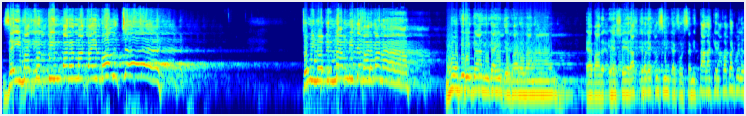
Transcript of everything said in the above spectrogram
যেই মাত্র তিনবার মাথায় বলছে, তুমি নবীর নাম নিতে পারবা না, নবীর গান গাইতে পারবা না। এবার এসে রাত্রেবেলা একটু চিন্তা করছে, আমি তালাকের কথা কইলে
